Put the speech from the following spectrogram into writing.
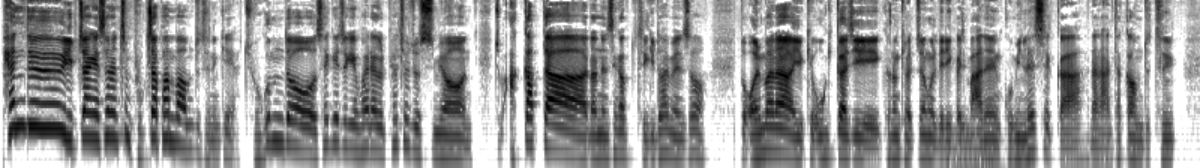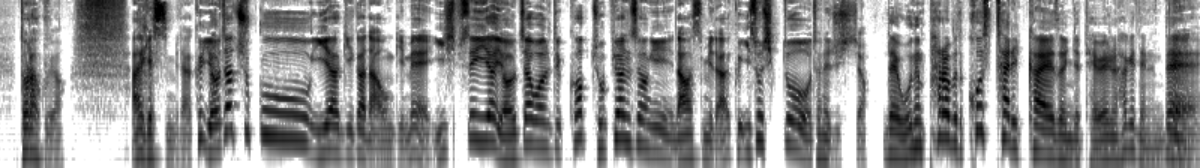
팬들 입장에서는 참 복잡한 마음도 드는 게 조금 더 세계적인 활약을 펼쳐줬으면 좀 아깝다라는 생각도 들기도 하면서 또 얼마나 이렇게 오기까지 그런 결정 을 내리기까지 음. 많은 고민을 했을까라는 안타까움도 들더라고요. 알겠습니다. 그 여자 축구 이야기가 나온 김에 20세 이하 여자 월드컵 조편성이 나왔습니다. 그 이 소식도 전해주시죠. 네, 오는 8월부터 코스타리카에서 이제 대회를 하게 되는데 네.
